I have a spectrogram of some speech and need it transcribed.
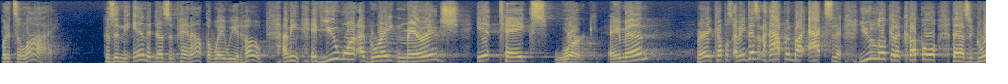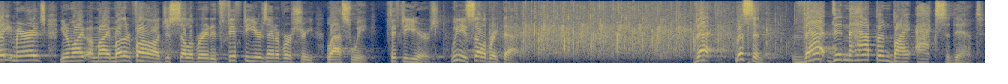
But it's a lie. Because in the end, it doesn't pan out the way we had hoped. I mean, if you want a great marriage, it takes work. Amen? Married couples, I mean, it doesn't happen by accident. You look at a couple that has a great marriage. You know, my, my mother and father in law just celebrated 50 years anniversary last week. 50 years. We need to celebrate that. That, listen, that didn't happen by accident.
